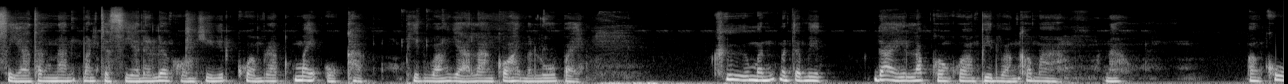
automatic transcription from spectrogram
เสียทั้งนั้น มันจะเสียในเรื่องของชีวิตความรักไม่อกหัก ผิดหวังอย่าลางก็ให้มันรู้ไป คือมันมันจะมีได้รับของความผิดหวังเข้ามานะบางคู่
